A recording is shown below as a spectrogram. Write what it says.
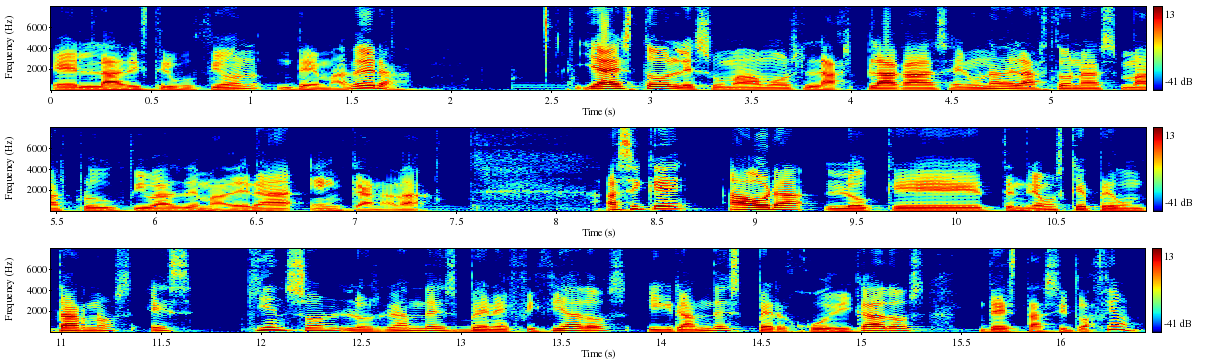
en la distribución de madera. Y a esto le sumamos las plagas en una de las zonas más productivas de madera en Canadá. Así que ahora lo que tendríamos que preguntarnos es quién son los grandes beneficiados y grandes perjudicados de esta situación.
